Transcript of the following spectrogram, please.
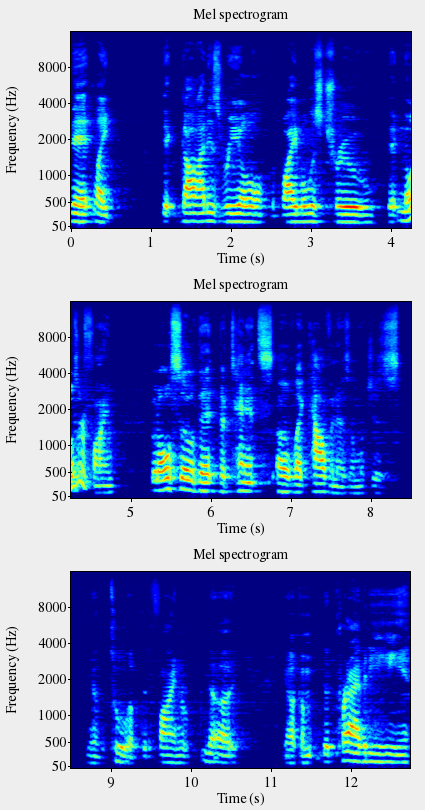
That, like, that God is real, the Bible is true, that, those are fine, but also that the tenets of, like, Calvinism, which is, you know, the tulip, the define, uh, you know, the depravity,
